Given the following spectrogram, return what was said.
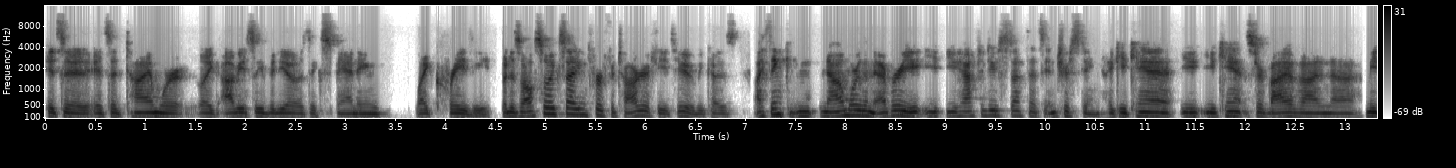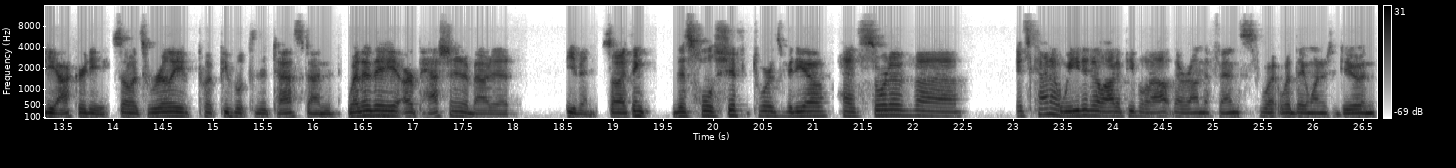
It's a it's a time where like obviously video is expanding like crazy, but it's also exciting for photography too because I think now more than ever you, you, you have to do stuff that's interesting. Like you can't you, you can't survive on uh, mediocrity. So it's really put people to the test on whether they are passionate about it even. So I think this whole shift towards video has sort of uh, it's kind of weeded a lot of people out that were on the fence what, what they wanted to do and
